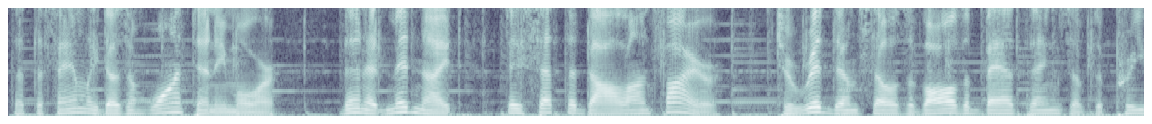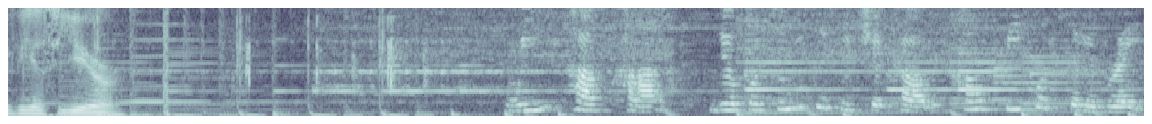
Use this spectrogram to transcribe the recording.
that the family doesn't want anymore. Then at midnight, they set the doll on fire to rid themselves of all the bad things of the previous year. Have had the opportunity to check out how people celebrate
